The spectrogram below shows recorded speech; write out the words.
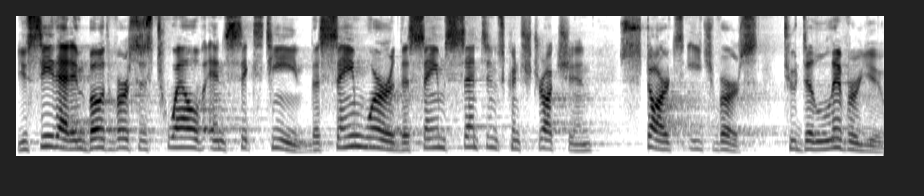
You see that in both verses 12 and 16. The same word, the same sentence construction starts each verse to deliver you.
